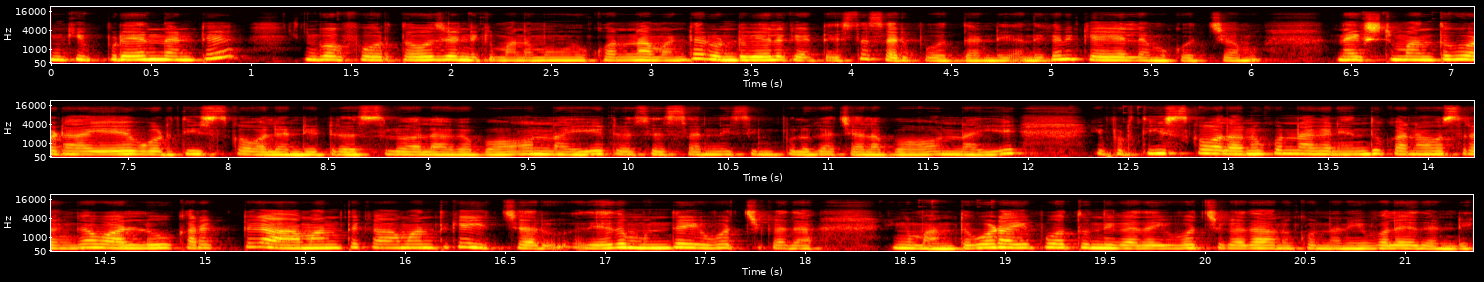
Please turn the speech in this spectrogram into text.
ఇంక ఇప్పుడు ఏంటంటే ఇంకొక ఫోర్ థౌజండ్కి మనము కొన్నామంటే రెండు వేలు కట్టేస్తే సరిపోద్దండి. అందుకని కేఎల్ఎంకి వచ్చాము. నెక్స్ట్ మంత్ కూడా ఏ ఒకటి తీసుకోవాలండి. డ్రెస్సులు అలాగా బాగున్నాయి. డ్రెస్సెస్ అన్నీ సింపుల్గా చాలా బాగున్నాయి. ఇప్పుడు తీసుకోవాలనుకున్నా కానీ ఎందుకు అనవసరంగా వాళ్ళు కరెక్ట్గా ఆ మంత్కి ఆ మంత్కే ఇచ్చారు. అదేదో ముందే ఇవ్వచ్చు కదా. ఇంక మంత్ కూడా అయిపోతుంది కదా. ఇవ్వచ్చు కదా అనుకున్నాను. ఇవ్వలేదండి.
